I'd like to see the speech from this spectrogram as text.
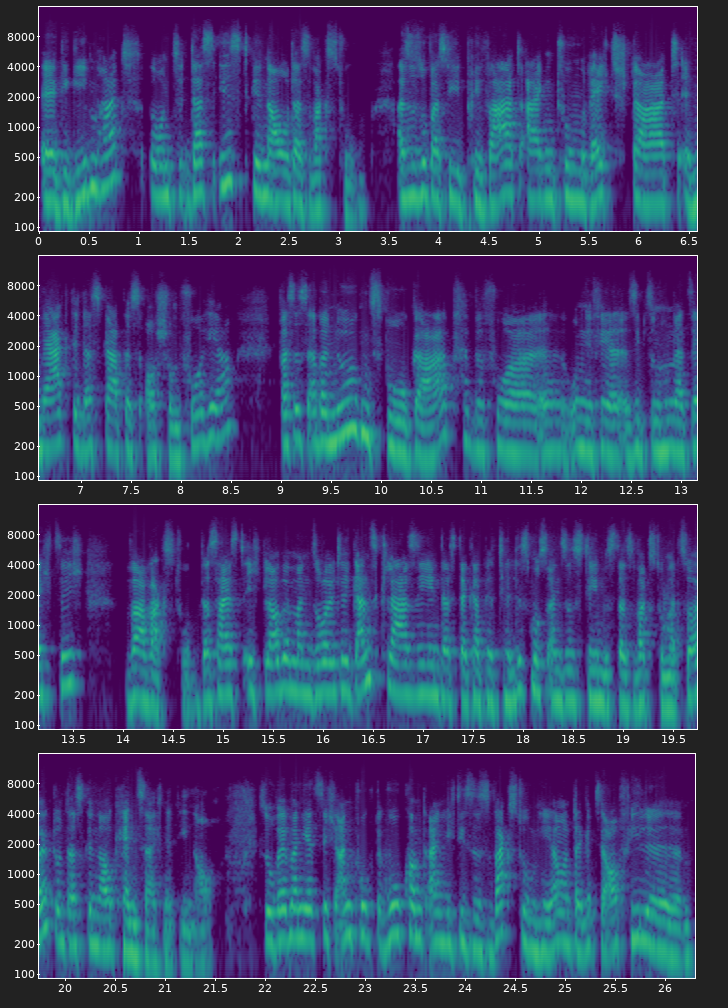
äh, gegeben hat. Und das ist genau das Wachstum. Also sowas wie Privateigentum, Rechtsstaat, äh, Märkte, das gab es auch schon vorher. Was es aber nirgendwo gab, bevor äh, ungefähr 1760, war Wachstum. Das heißt, ich glaube, man sollte ganz klar sehen, dass der Kapitalismus ein System ist, das Wachstum erzeugt und das genau kennzeichnet ihn auch. So, wenn man jetzt sich anguckt, wo kommt eigentlich dieses Wachstum her? Und da gibt es ja auch viele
